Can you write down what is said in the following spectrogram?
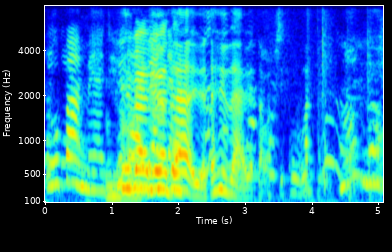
Lupaamme äiti. Hyvää yötä. Hyvää yötä, hyvää yötä lapsikullat. No no.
